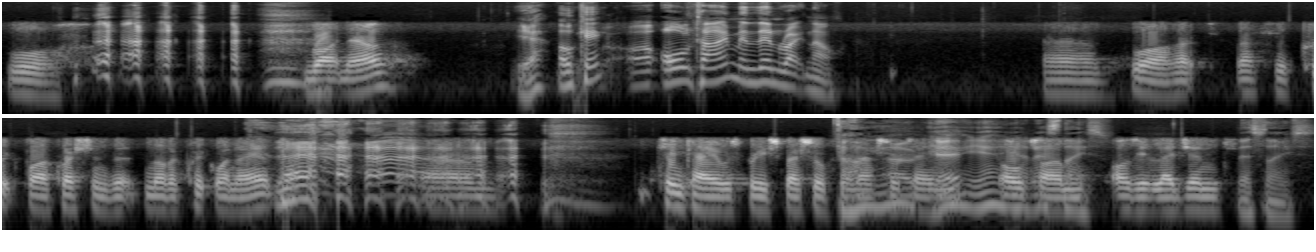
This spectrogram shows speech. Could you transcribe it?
Whoa. right now, yeah. Okay. Uh, all time and then right now. Um, well, that's that's a quick fire question. but not a quick one to answer. um, Tim Cahill was pretty special for the Oh, national okay. team. Yeah, yeah, All that's time nice. Aussie legend. That's nice.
